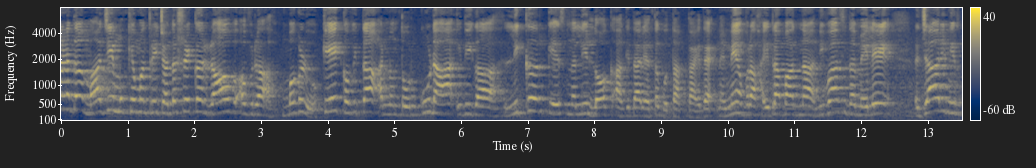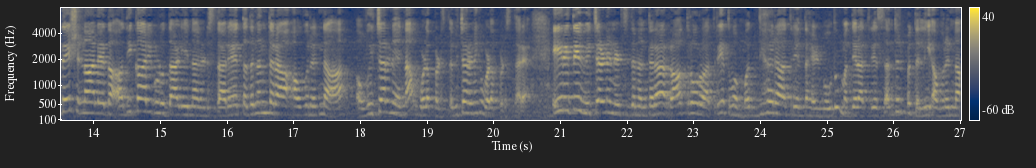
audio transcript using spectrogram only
ತೆಲಂಗಾಣದ ಮಾಜಿ ಮುಖ್ಯಮಂತ್ರಿ ಚಂದ್ರಶೇಖರ್ ರಾವ್ ಅವರ ಮಗಳು ಕೆ. ಕವಿತಾ ಅನ್ನೋಂಥವ್ರು ಕೂಡ ಇದೀಗ ಲಿಕ್ಕರ್ ಕೇಸ್ನಲ್ಲಿ ಲಾಕ್ ಆಗಿದ್ದಾರೆ ಅಂತ ಗೊತ್ತಾಗ್ತಾ ಇದೆ. ನಿನ್ನೆ ಅವರ ಹೈದರಾಬಾದ್ನ ನಿವಾಸದ ಮೇಲೆ ಜಾರಿ ನಿರ್ದೇಶನಾಲಯದ ಅಧಿಕಾರಿಗಳು ದಾಳಿಯನ್ನ ನಡೆಸ್ತಾರೆ. ತದನಂತರ ಅವರನ್ನ ವಿಚಾರಣೆಯನ್ನ ಒಳಪಡಿಸ್ತಾರೆ ವಿಚಾರಣೆಗೆ ಒಳಪಡಿಸ್ತಾರೆ. ಈ ರೀತಿ ವಿಚಾರಣೆ ನಡೆಸಿದ ನಂತರ ರಾತ್ರೋರಾತ್ರಿ ಅಥವಾ ಮಧ್ಯರಾತ್ರಿ ಅಂತ ಹೇಳ್ಬಹುದು, ಮಧ್ಯರಾತ್ರಿಯ ಸಂದರ್ಭದಲ್ಲಿ ಅವರನ್ನ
